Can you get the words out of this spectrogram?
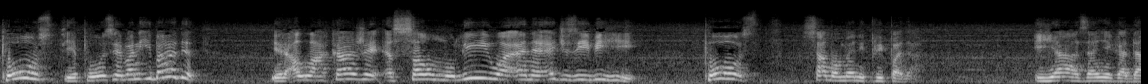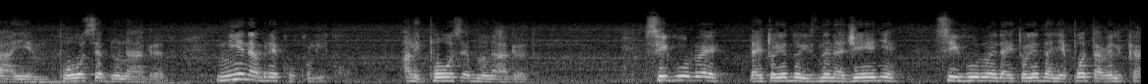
Post je poseban ibadet. Jer Allah kaže As-sawmu li wa ana ajzi bihi. Post samo meni pripada. I ja za njega dajem posebnu nagradu. Nije nam rekao koliko, ali posebnu nagradu. Sigurno je da je to jedno iznenađenje, sigurno je da je to jedna ljepota velika.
